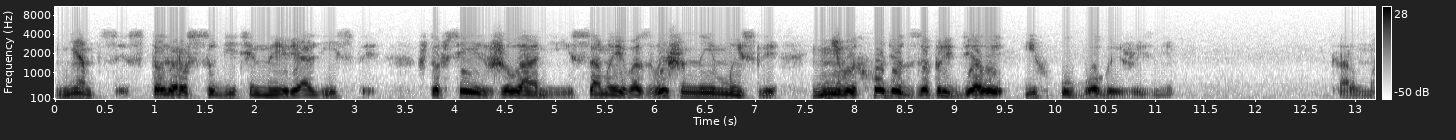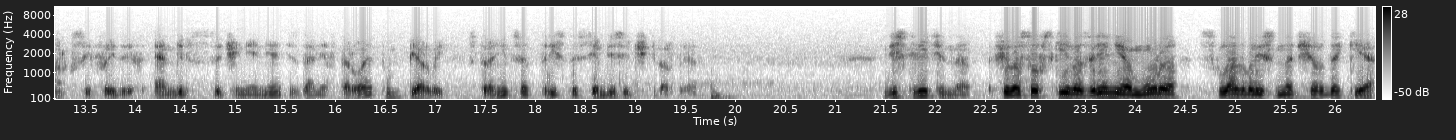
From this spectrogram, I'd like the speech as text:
Немцы столь рассудительные реалисты, что все их желания и самые возвышенные мысли не выходят за пределы их убогой жизни. Карл Маркс и Фридрих Энгельс. Сочинение. Издание второе. Том 1. Страница 374. Действительно, философские воззрения Мура складывались на чердаке,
